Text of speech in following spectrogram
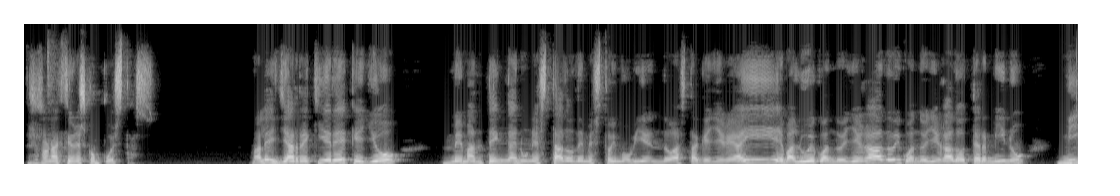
Esas son acciones compuestas. ¿Vale? Ya requiere que yo me mantenga en un estado de me estoy moviendo hasta que llegue ahí, evalúe cuando he llegado, y cuando he llegado termino mi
